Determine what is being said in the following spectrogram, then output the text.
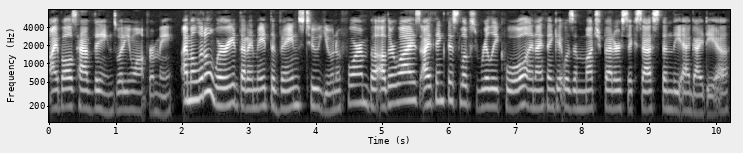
eyeballs have veins. What do you want from me? I'm a little worried that I made the veins too uniform, but otherwise, I think this looks really cool, and I think it was a much better success than the egg idea.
